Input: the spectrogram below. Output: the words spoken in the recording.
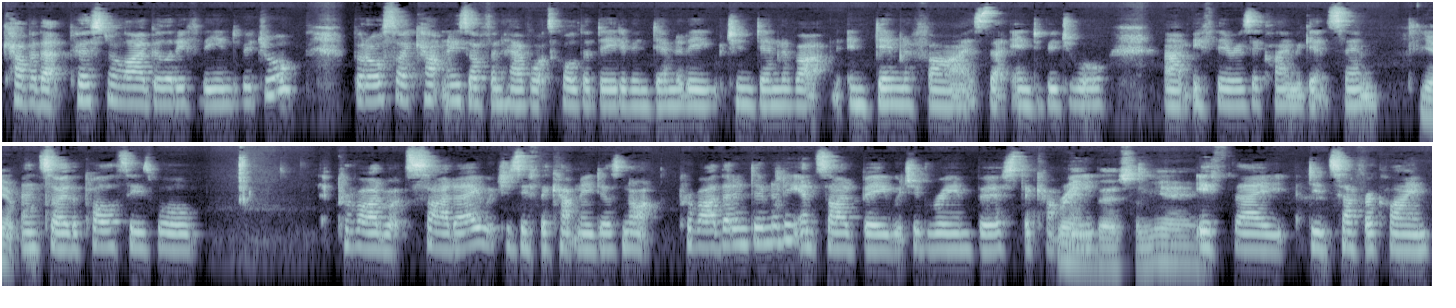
cover that personal liability for the individual, but also companies often have what's called a deed of indemnity, which indemnifies that individual um, if there is a claim against them. Yeah. And so the policies will provide what's side A, which is if the company does not provide that indemnity, and side B, which would reimburse the company Reimburse them, yeah. if they did suffer a claim.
